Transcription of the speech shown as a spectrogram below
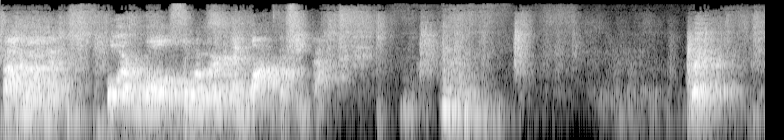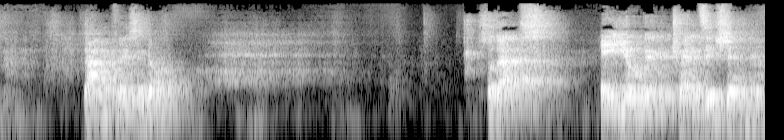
Chaturanga. Or roll forward and walk the feet back. Good. Downward facing dog. So that's a yogic transition.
